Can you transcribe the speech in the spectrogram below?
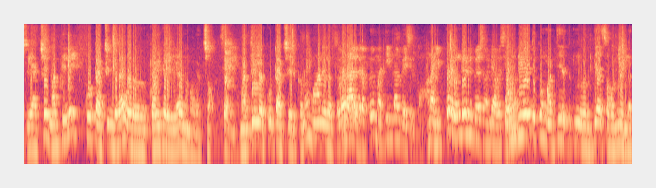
சுயாட்சி மத்தியில் கூட்டாட்சிங்கிற ஒரு கொள்கையை நம்ம வச்சோம். மத்தியில கூட்டாட்சி இருக்கணும் மாநிலத்துல இருக்கிறப்ப மத்தியம் தான் பேசியிருக்கோம். ஆனா இப்போ ஒன்றின்னு பேச வேண்டிய அவசியம். ஒன்றியத்துக்கும் மத்தியத்துக்கும் ஒரு வித்தியாசம் ஒண்ணும் இல்லை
